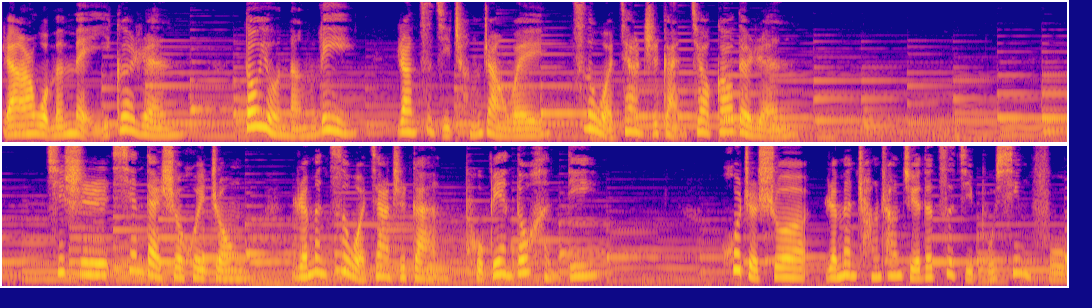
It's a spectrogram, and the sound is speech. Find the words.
然而，我们每一个人都有能力让自己成长为自我价值感较高的人。其实，现代社会中，人们自我价值感普遍都很低，或者说，人们常常觉得自己不幸福。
